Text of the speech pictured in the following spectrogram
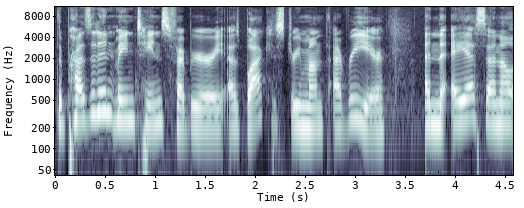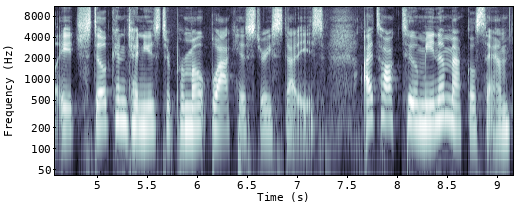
The President maintains February as Black History Month every year, and the ASNLH still continues to promote Black History Studies. I talked to Amina Meckelsam,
